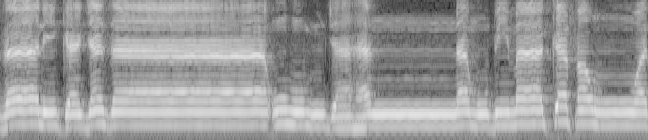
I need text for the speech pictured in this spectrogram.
ذلك جزاؤهم جهنم بما كفروا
